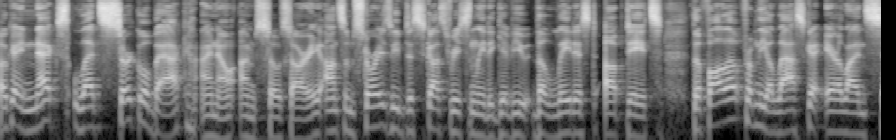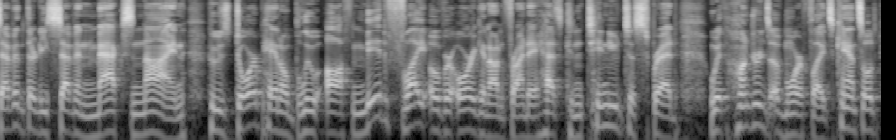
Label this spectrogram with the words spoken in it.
Okay, next let's circle back. I know, I'm so sorry. On some stories we've discussed recently to give you the latest updates. The fallout from the Alaska Airlines 737 MAX 9, whose door panel blew off mid flight over Oregon on Friday, has continued to spread, with hundreds of more flights canceled,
